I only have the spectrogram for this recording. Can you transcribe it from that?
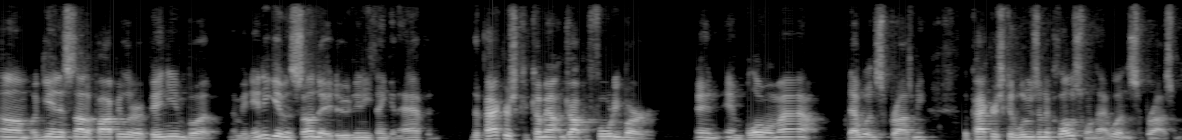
Um, again, it's not a popular opinion, but I mean, any given Sunday, dude, anything can happen. The Packers could come out and drop a 40 burger and and blow them out. That wouldn't surprise me. The Packers could lose in a close one. That wouldn't surprise me.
